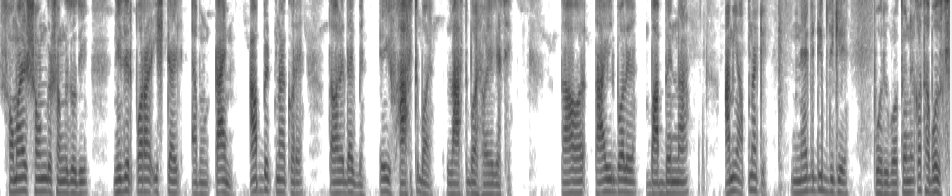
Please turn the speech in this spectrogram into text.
সময়ের সঙ্গে সঙ্গে যদি নিজের পড়ার স্টাইল এবং টাইম আপডেট না করে তাহলে দেখবেন এই ফার্স্ট বয় লাস্ট বয় হয়ে গেছে। তা তাই বলে ভাববেন না, আমি আপনাকে নেগেটিভ দিকে পরিবর্তনের কথা বলছি।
